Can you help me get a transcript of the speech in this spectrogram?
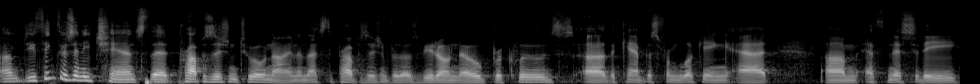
Um, do you think there's any chance that Proposition 209, and that's the proposition for those of you who don't know, precludes uh, the campus from looking at um, ethnicity,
